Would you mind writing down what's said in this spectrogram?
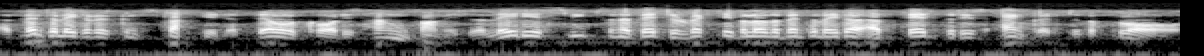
A ventilator is constructed, a bell cord is hung from it. A lady sleeps in a bed directly below the ventilator, a bed that is anchored to the floor.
